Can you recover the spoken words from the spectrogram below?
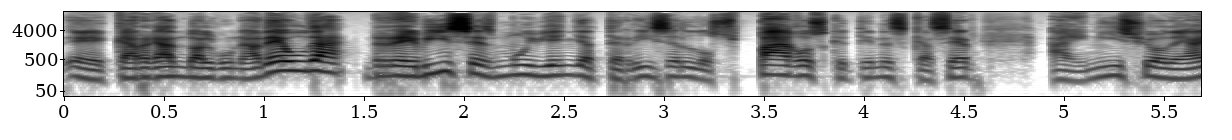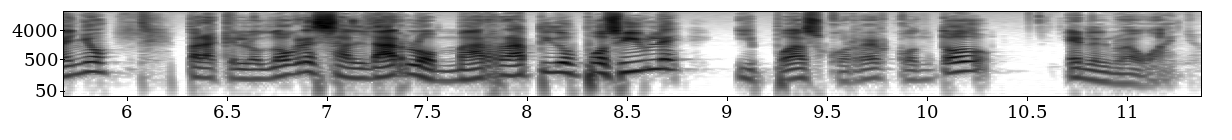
eh, cargando alguna deuda, revises muy bien y aterrices los pagos que tienes que hacer a inicio de año para que los logres saldar lo más rápido posible y puedas correr con todo en el nuevo año.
